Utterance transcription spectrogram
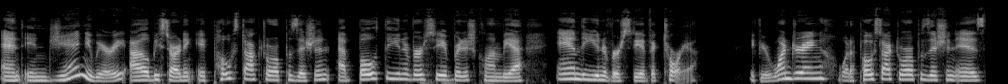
and in January, I'll be starting a postdoctoral position at both the University of British Columbia and the University of Victoria. If you're wondering what a postdoctoral position is,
